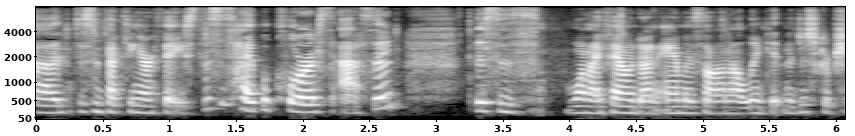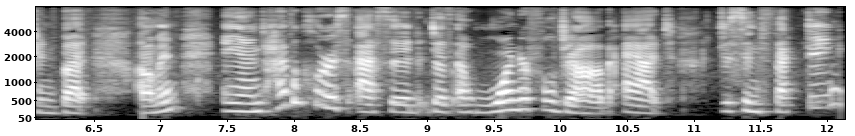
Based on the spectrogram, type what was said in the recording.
uh, disinfecting our face. This is hypochlorous acid. This is one I found on Amazon. I'll link it in the description. But um, and hypochlorous acid does a wonderful job at disinfecting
